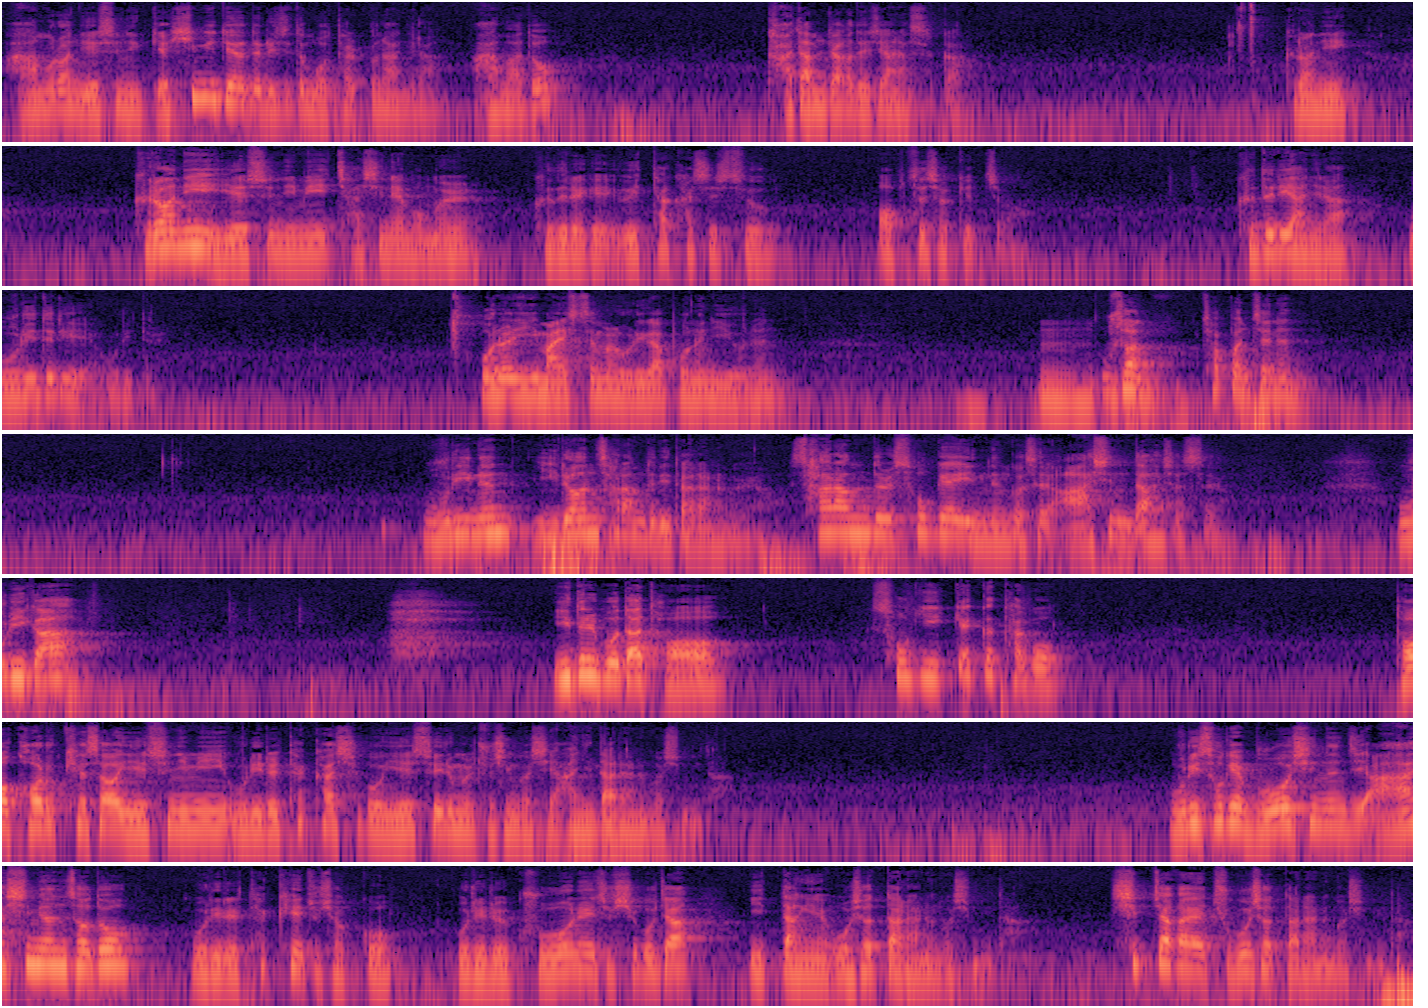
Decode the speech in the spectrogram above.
아무런 예수님께 힘이 되어드리지도 못할 뿐 아니라 아마도 가담자가 되지 않았을까. 그러니 그러니 예수님이 자신의 몸을 그들에게 의탁하실 수 없으셨겠죠. 그들이 아니라 우리들이에요, 우리들. 오늘 이 말씀을 우리가 보는 이유는 음, 우선 첫 번째는 우리는 이런 사람들이다라는 거예요. 사람들 속에 있는 것을 아신다 하셨어요. 우리가 이들보다 더 속이 깨끗하고 더 거룩해서 예수님이 우리를 택하시고 예수 이름을 주신 것이 아니다라는 것입니다. 우리 속에 무엇이 있는지 아시면서도 우리를 택해 주셨고 우리를 구원해 주시고자 이 땅에 오셨다라는 것입니다. 십자가에 죽으셨다라는 것입니다.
